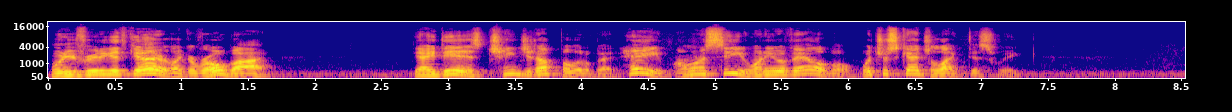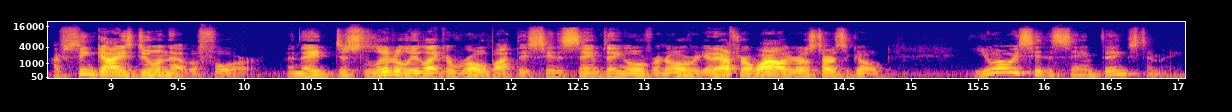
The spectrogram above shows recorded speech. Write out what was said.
When are you free to get together? Like a robot. The idea is change it up a little bit. Hey, I want to see you. When are you available? What's your schedule like this week? I've seen guys doing that before, and they just literally, like a robot, they say the same thing over and over again. After a while, the girl starts to go, You always say the same things to me.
